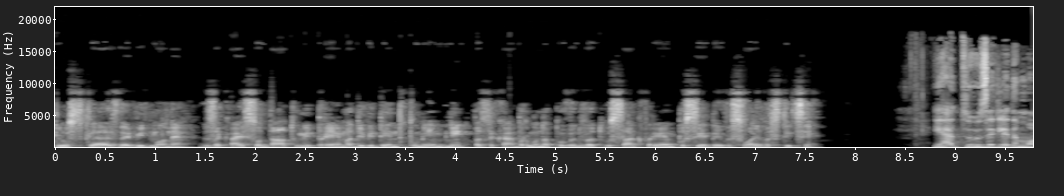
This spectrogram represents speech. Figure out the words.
Plus, zdaj vidimo, ne, zakaj so datumi prejema dividend pomembni, pa zakaj moramo napovedovati vsak prejem posebej v svoji vrstici. Ja, zdaj gledamo,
